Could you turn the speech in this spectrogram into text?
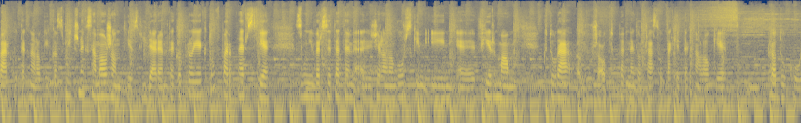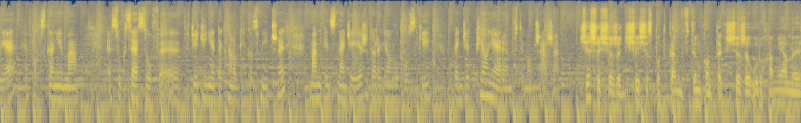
Parku Technologii Kosmicznych. Samorząd jest liderem tego projektu w partnerstwie z Uniwersytetem e, Zielonogórskim i e, firmą, która już od pewnego czasu takie technologie produkuje. Polska nie ma sukcesów w dziedzinie technologii kosmicznych. Mam więc nadzieję, że to region lubuski będzie pionierem w tym obszarze. Cieszę się, że dzisiaj się spotkamy w tym kontekście, że uruchamiamy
